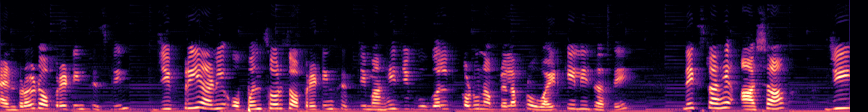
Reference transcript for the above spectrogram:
अँड्रॉइड ऑपरेटिंग सिस्टीम जी फ्री आणि ओपन सोर्स ऑपरेटिंग सिस्टीम आहे जी गुगलकडून आपल्याला प्रोव्हाइड केली जाते. नेक्स्ट आहे आशा. जी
